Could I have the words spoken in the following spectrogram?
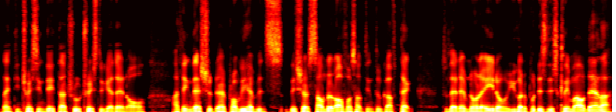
nineteen tracing data through Trace Together and all, I think that should have probably have been they should have sounded off or something to GovTech to let them know that you know you got to put this disclaimer out there lah.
